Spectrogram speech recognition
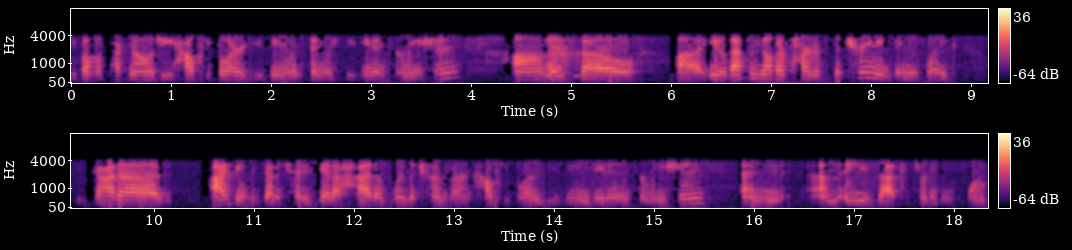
keep up with technology, how people are using and receiving information. Um, and so, uh, you know, that's another part of the training thing is like we've got to I think we've got to try to get ahead of where the trends are and how people are using data information and, um, and use that to sort of inform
